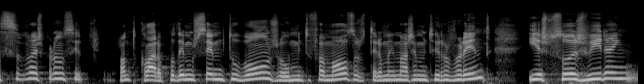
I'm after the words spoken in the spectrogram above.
se vais para um sítio. Pronto, claro, podemos ser muito bons ou muito famosos, ter uma imagem muito irreverente e as pessoas virem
